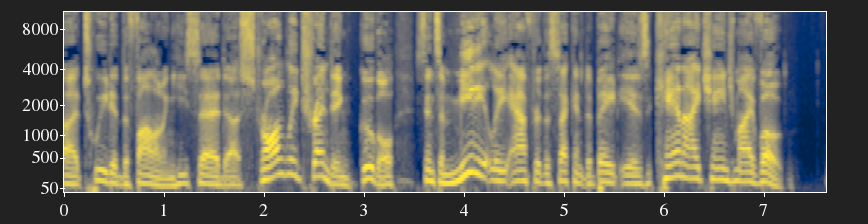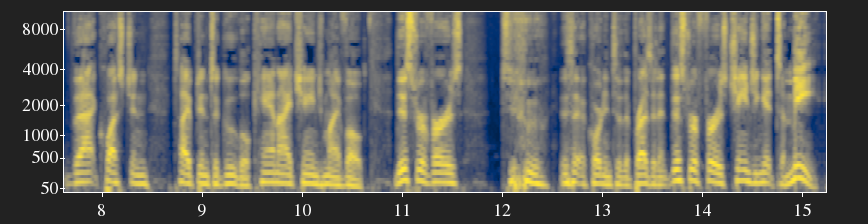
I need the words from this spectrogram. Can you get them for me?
uh, tweeted the following. He said, uh, "Strongly trending Google since immediately after the second debate is can I change my vote?" That question typed into Google, "Can I change my vote?" This refers to, according to the president, this refers changing it to me.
